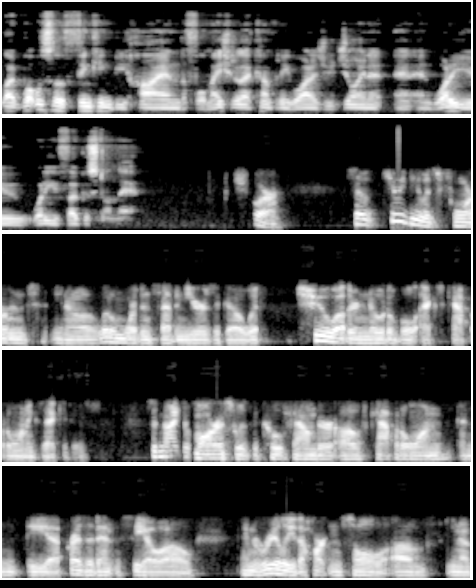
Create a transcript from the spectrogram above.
like, what was the thinking behind the formation of that company? Why did you join it, and, and what are you what are you focused on there? Sure. So QED was formed, you know, a little more than seven years ago with two other notable ex Capital One executives. So Nigel Morris was the co-founder of Capital One and the uh, president and COO, and really the heart and soul of you know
